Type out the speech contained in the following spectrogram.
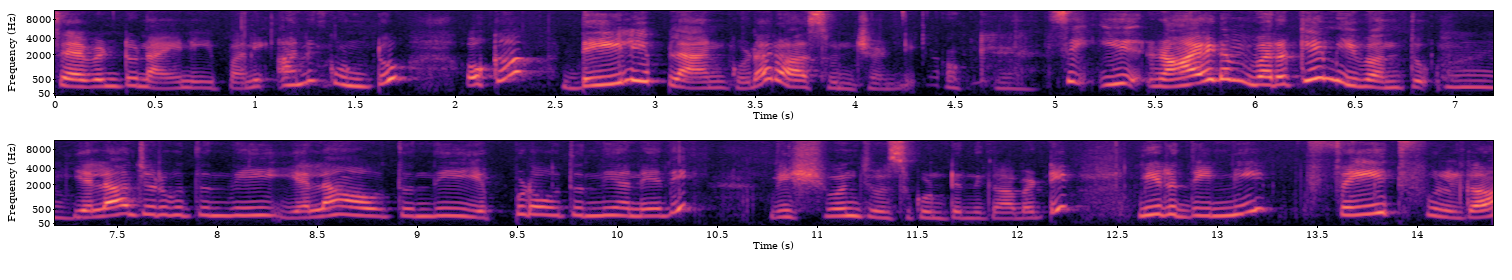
సెవెన్ టు నైన్ ఈ పని అనుకుంటూ ఒక డైలీ ప్లాన్ కూడా రాసి ఉంచండి ఈ రాయడం వరకే మీ వంతు. ఎలా జరుగుతుంది ఎలా అవుతుంది ఎప్పుడు అవుతుంది అనేది విశ్వం చూసుకుంటుంది కాబట్టి మీరు దీన్ని ఫెయిత్ఫుల్గా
